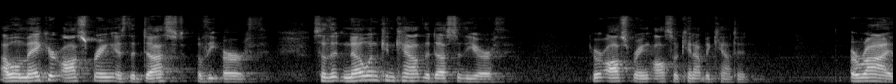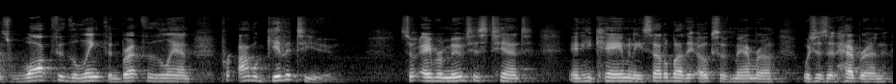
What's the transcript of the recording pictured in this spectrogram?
I will make your offspring as the dust of the earth, so that no one can count the dust of the earth. Your offspring also cannot be counted. Arise, walk through the length and breadth of the land, for I will give it to you. So Abram moved his tent, and he came and he settled by the oaks of Mamre, which is at Hebron,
